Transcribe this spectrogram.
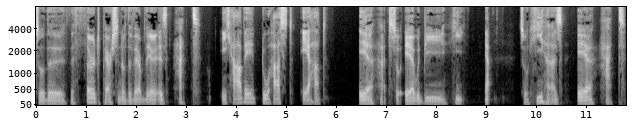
So the, the third person of the verb there is hat. Ich habe, du hast, er hat. Er hat. So er would be he. Yeah. So he has, er hat.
